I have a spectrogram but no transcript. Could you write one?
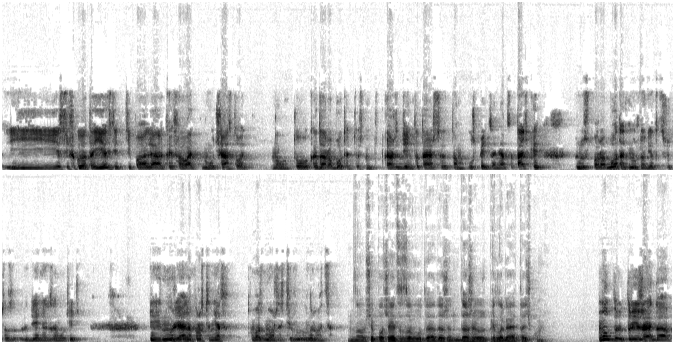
и если еще куда-то ездить, типа, а кайфовать, ну, участвовать, ну, то когда работать? То есть, ну, каждый день пытаешься там успеть заняться тачкой, плюс поработать нужно где-то что-то денег замутить. И, ну, реально просто нет возможности вырваться. Ну, вообще, получается, зовут, да? Даже, даже предлагают тачку. Ну, приезжай, да,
